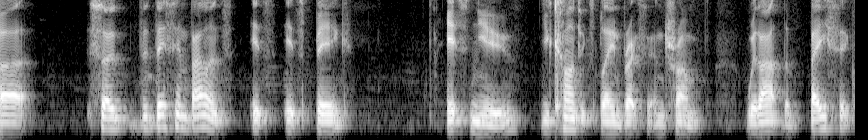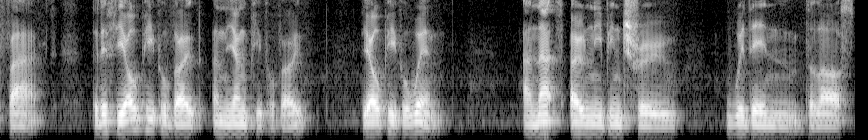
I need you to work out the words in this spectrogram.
uh, so th- this imbalance, it's it's big, it's new. You can't explain Brexit and Trump without the basic fact that if the old people vote and the young people vote, the old people win, and that's only been true within the last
